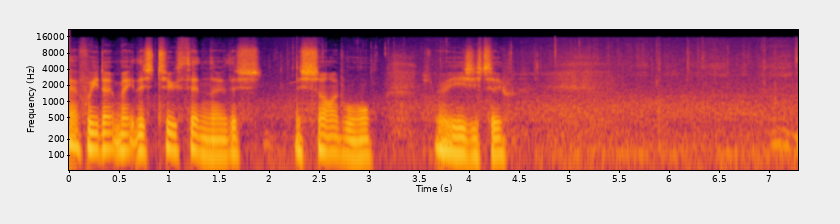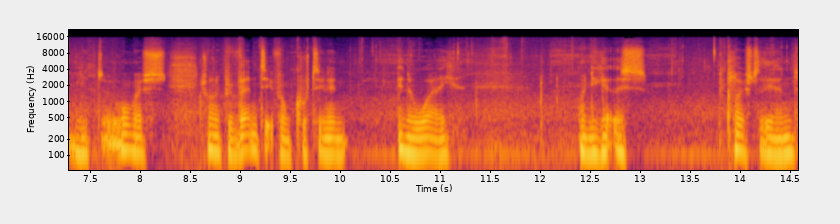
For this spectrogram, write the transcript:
Careful you don't make this too thin though, this this side wall. It's very easy to. You're almost trying to prevent it from cutting in in a way when you get this close to the end.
